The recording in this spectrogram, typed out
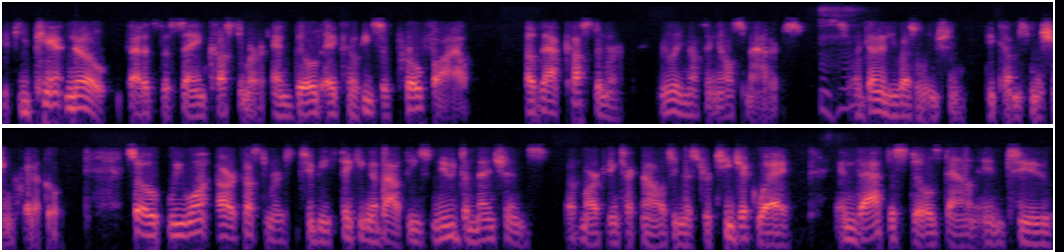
If you can't know that it's the same customer and build a cohesive profile of that customer, really nothing else matters. Mm-hmm. So identity resolution becomes mission critical. So we want our customers to be thinking about these new dimensions of marketing technology in a strategic way, and that distills down into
